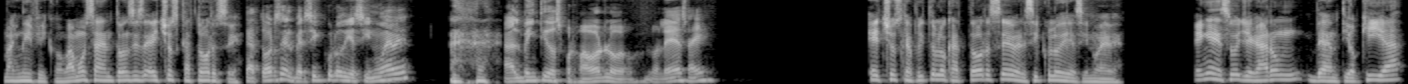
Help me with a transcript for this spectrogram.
Magnífico. Vamos a entonces Hechos 14. 14, el versículo 19 al 22, por favor, lo, lo lees ahí. Hechos capítulo 14, versículo 19. En eso llegaron de Antioquía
